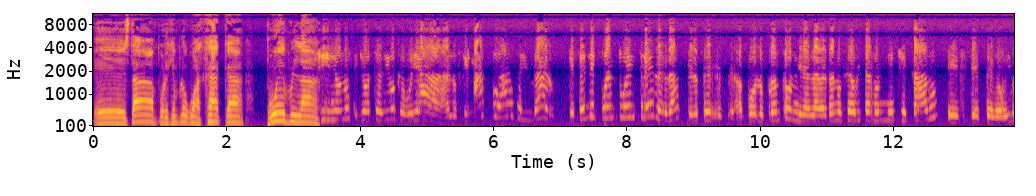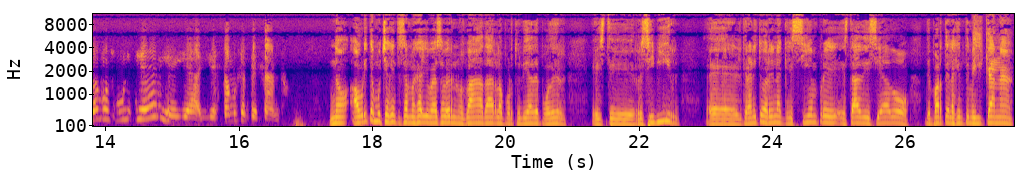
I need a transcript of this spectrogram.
eh, está por ejemplo Oaxaca, Puebla. Sí, no, no, yo te digo que voy a, a los que más podamos ayudar. Depende cuánto entre, ¿verdad? Pero, por lo pronto, mira, la verdad no sé, ahorita no me he checado, este, pero íbamos muy bien y, estamos empezando. No, ahorita mucha gente, Salma Jayo, va a saber, nos va a dar la oportunidad de poder este, recibir eh, el granito de arena que siempre está deseado de parte de la gente mexicana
